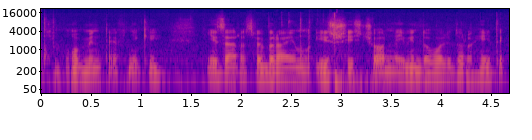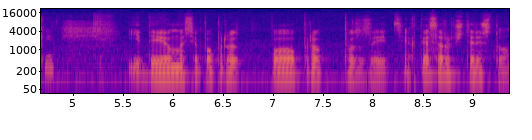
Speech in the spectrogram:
Потім обмін техніки. І зараз вибираємо із 6 чорний, він доволі дорогий такий. І дивимося по, по пропозиціях. Т-4400.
